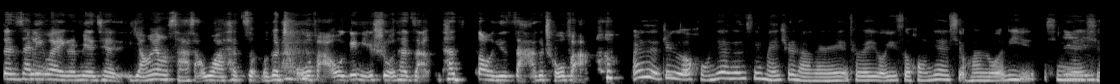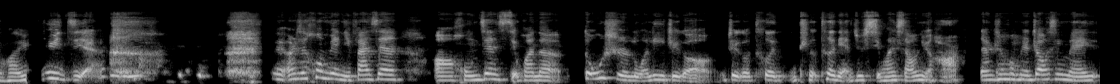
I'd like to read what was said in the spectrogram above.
但是在另外一个人面前洋洋洒洒，哇，他怎么个 丑法？我跟你说，他咋，他到底咋个丑法？而且这个红建跟新梅这两个人也特别有意思，红建喜欢萝莉，新梅喜欢御姐。对，而且后面你发现，啊，红建喜欢的都是萝莉这个这个特特特点，就喜欢小女孩。但是后面赵新梅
